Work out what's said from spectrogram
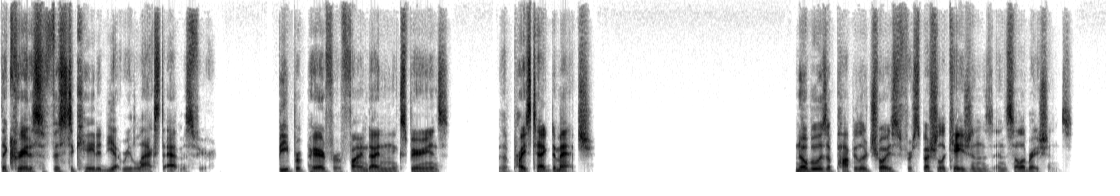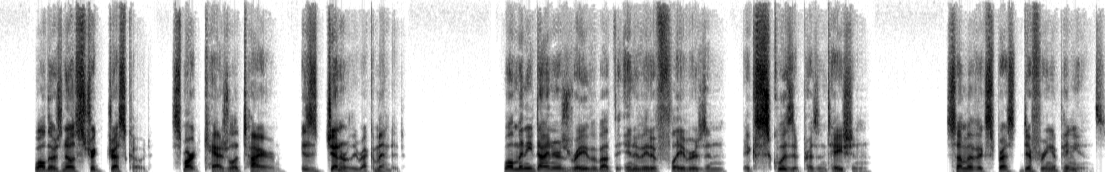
that create a sophisticated yet relaxed atmosphere. Be prepared for a fine dining experience with a price tag to match. Nobu is a popular choice for special occasions and celebrations. While there's no strict dress code, smart casual attire is generally recommended. While many diners rave about the innovative flavors and exquisite presentation, some have expressed differing opinions.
